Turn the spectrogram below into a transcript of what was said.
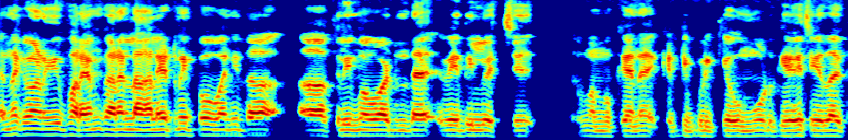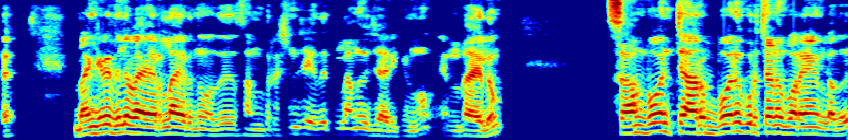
എന്നൊക്കെ വേണമെങ്കിൽ പറയാം. കാരണം ലാലേട്ടൻ ഇപ്പോൾ വനിതാ ഫിലിം അവാർഡിന്റെ വേദിയിൽ വെച്ച് മമ്മൂക്കേനെ കെട്ടിപ്പിടിക്കുക ഉമ്മ കൊടുക്കുകയോ ചെയ്തൊക്കെ ഭയങ്കര ഇതിൽ വൈറലായിരുന്നു അത് സംപ്രേഷണം ചെയ്തിട്ടില്ല എന്ന് വിചാരിക്കുന്നു. എന്തായാലും സംഭവം ടർബോനെ കുറിച്ചാണ് പറയാനുള്ളത്.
